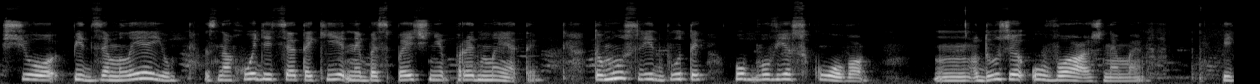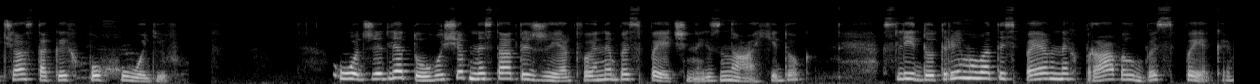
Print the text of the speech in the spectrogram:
що під землею знаходяться такі небезпечні предмети. Тому слід бути обов'язково дуже уважними під час таких походів. Отже, для того, щоб не стати жертвою небезпечних знахідок, слід дотримуватись певних правил безпеки.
